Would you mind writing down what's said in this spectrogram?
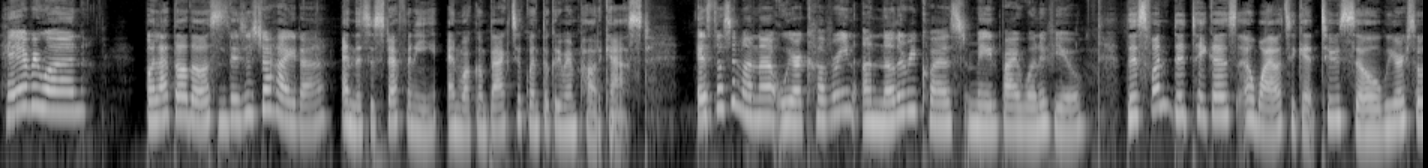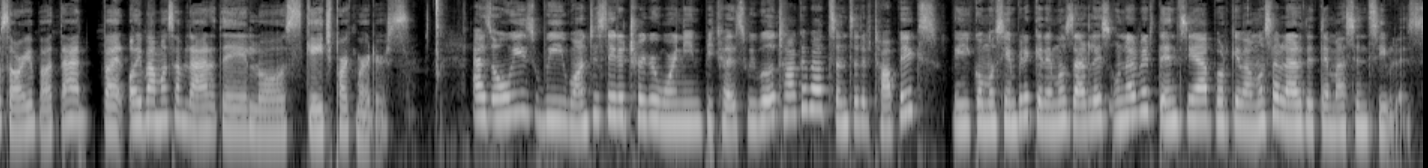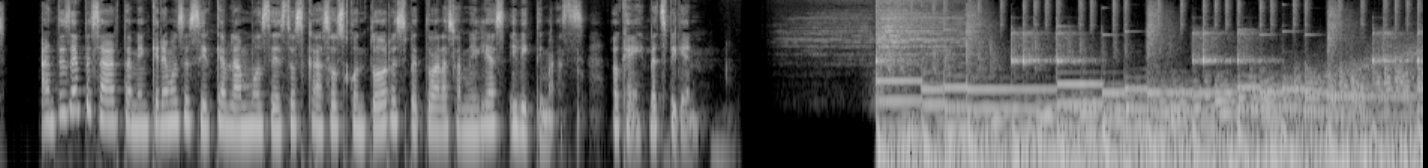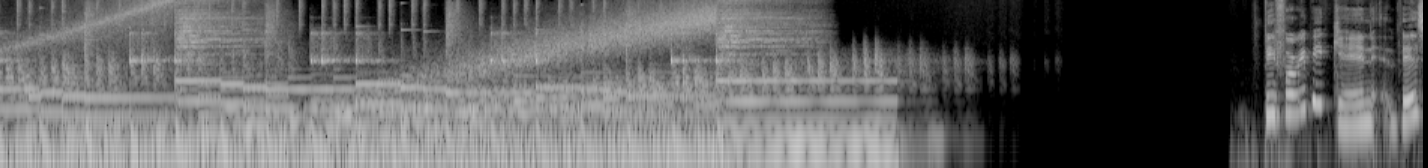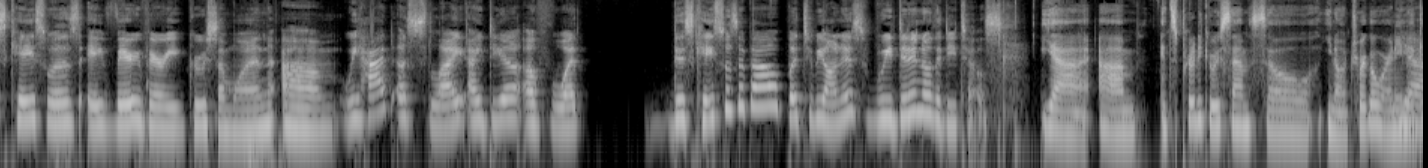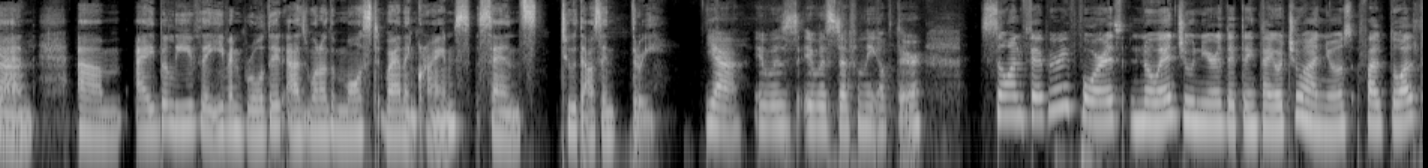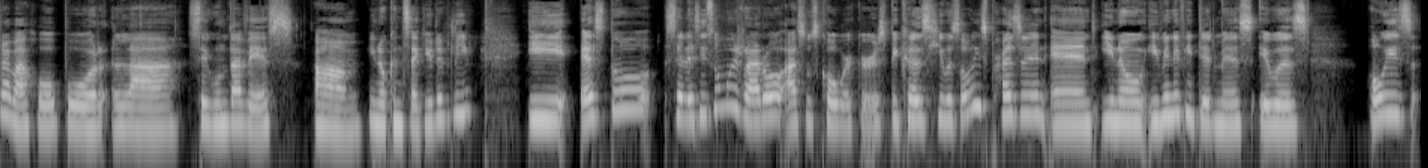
Hey everyone! Hola a todos. This is Jahaira. And this is Stephanie, and welcome back to Cuento Crimen Podcast. Esta semana we are covering another request made by one of you. This one did take us a while to get to, so we are so sorry about that. But hoy vamos a hablar de los Gage Park murders. As always, we want to state a trigger warning because we will talk about sensitive topics y como siempre queremos darles una advertencia porque vamos a hablar de temas sensibles. Antes de empezar, también queremos decir que hablamos de estos casos con todo respeto a las familias y víctimas. Okay, let's begin. Before we begin, this case was a very, very gruesome one. Um, we had a slight idea of what this case was about, but to be honest, we didn't know the details. Yeah, um, it's pretty gruesome. So, you know, trigger warning Yeah. again. Um, I believe they even ruled it as one of the most violent crimes since 2003. Yeah, it was it was definitely up there. So on February 4th, Noé Jr. de 38 años faltó al trabajo por la segunda vez, um, you know, consecutively. Y esto se les hizo muy raro a sus coworkers because he was always present and, you know, even if he did miss, it was always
